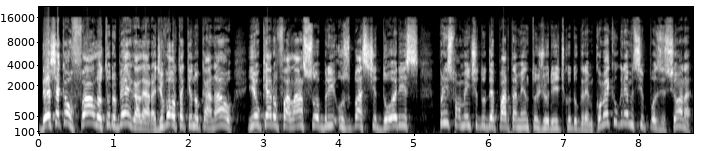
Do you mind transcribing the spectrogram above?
Deixa que eu falo, tudo bem, galera? De volta aqui no canal e eu quero falar sobre os bastidores, principalmente do departamento jurídico do Grêmio. Como é que o Grêmio se posiciona?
